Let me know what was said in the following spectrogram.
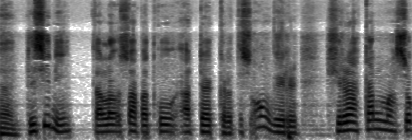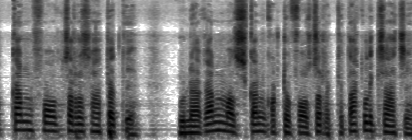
Nah di sini kalau sahabatku ada gratis ongkir silahkan masukkan voucher sahabat ya. Gunakan masukkan kode voucher. Kita klik saja.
